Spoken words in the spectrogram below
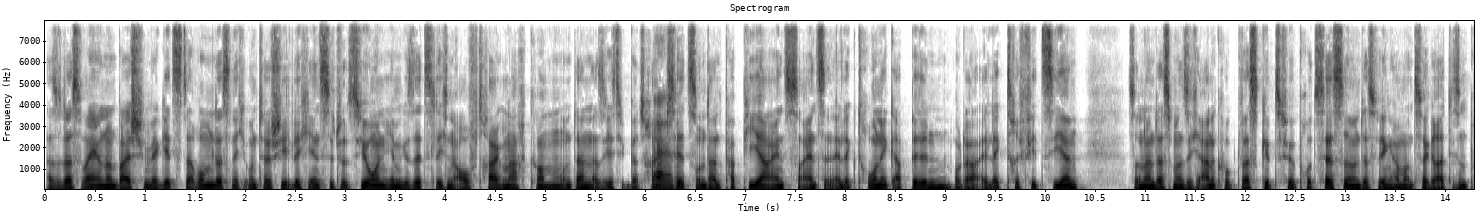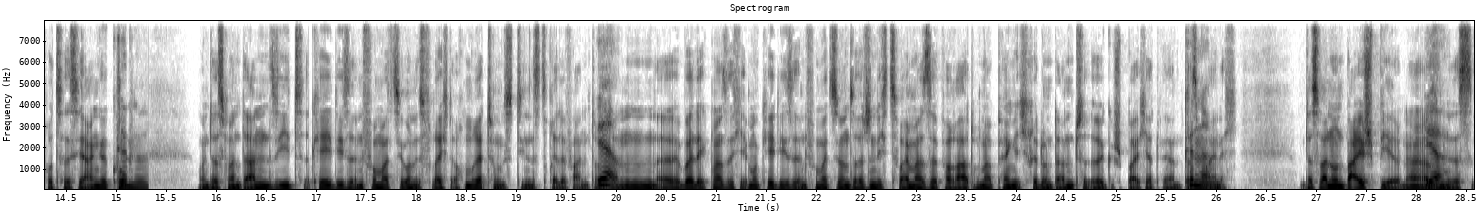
Also das war ja nur ein Beispiel. Mir geht es darum, dass nicht unterschiedliche Institutionen ihrem gesetzlichen Auftrag nachkommen und dann, also jetzt übertreibe ich ja. jetzt, und dann Papier eins zu eins in Elektronik abbilden oder elektrifizieren, sondern dass man sich anguckt, was gibt's für Prozesse und deswegen haben wir uns ja gerade diesen Prozess hier angeguckt. Genau. Und dass man dann sieht, okay, diese Information ist vielleicht auch im Rettungsdienst relevant. Und ja. dann äh, überlegt man sich eben, okay, diese Information sollte nicht zweimal separat, unabhängig, redundant äh, gespeichert werden. Das genau. meine ich. Das war nur ein Beispiel. Ne? Also ja. das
